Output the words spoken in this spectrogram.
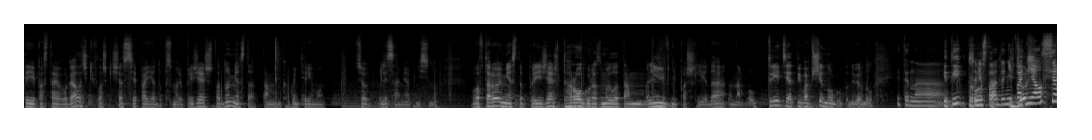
Ты поставил галочки, флажки, сейчас все поеду, посмотрю. Приезжаешь в одно место, там какой-нибудь ремонт. Все лесами обнесено. Во второе место приезжаешь, дорогу размыло, там ливни пошли, да. Нам, третье, ты вообще ногу подвернул. И ты на И ты просто не идешь, поднялся.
